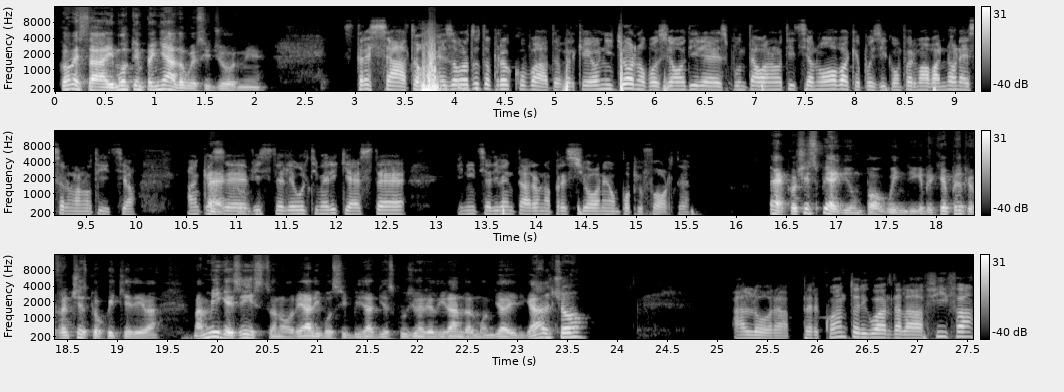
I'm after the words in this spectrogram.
Come stai? Molto impegnato questi giorni. Stressato e soprattutto preoccupato perché ogni giorno possiamo dire spuntava una notizia nuova che poi si confermava non essere una notizia, anche ecco. se viste le ultime richieste inizia a diventare una pressione un po' più forte. Ecco, ci spieghi un po' quindi, perché per esempio Francesco qui chiedeva, ma mica esistono reali possibilità di esclusione dell'Iran dal mondiale di calcio? Allora, per quanto riguarda la FIFA,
